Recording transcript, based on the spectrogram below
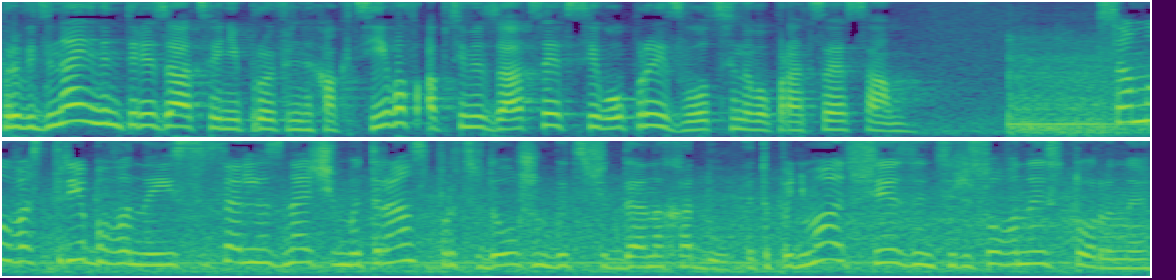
Проведена инвентаризация непрофильных активов, оптимизация всего производственного процесса. Самый востребованный и социально значимый транспорт должен быть всегда на ходу. Это понимают все заинтересованные стороны.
